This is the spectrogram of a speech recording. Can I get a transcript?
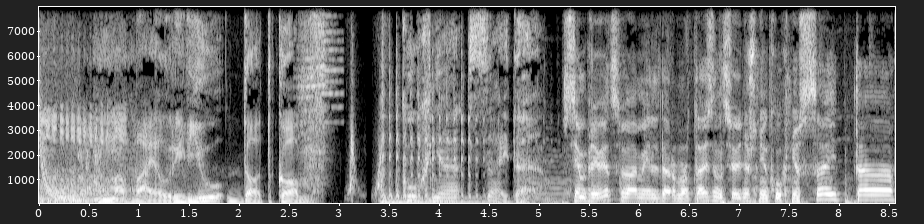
MobileReview.com Кухня сайта. Всем привет, с вами Эльдар Муртазин. Сегодняшнюю кухню сайта,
